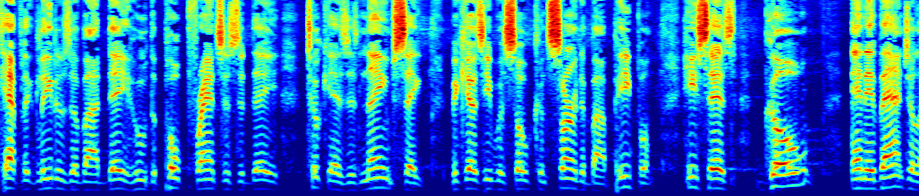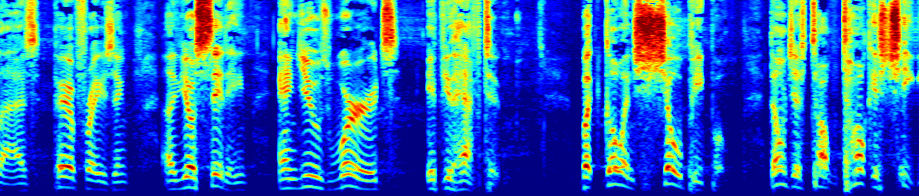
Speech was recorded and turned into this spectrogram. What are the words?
Catholic leaders of our day, who the Pope Francis today took as his namesake because he was so concerned about people. He says, Go and evangelize, paraphrasing, uh, your city and use words if you have to. But go and show people. Don't just talk. Talk is cheap.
